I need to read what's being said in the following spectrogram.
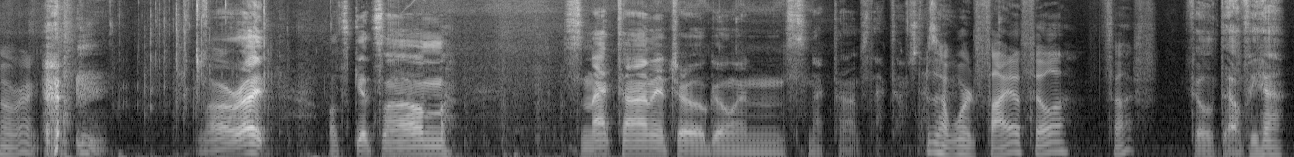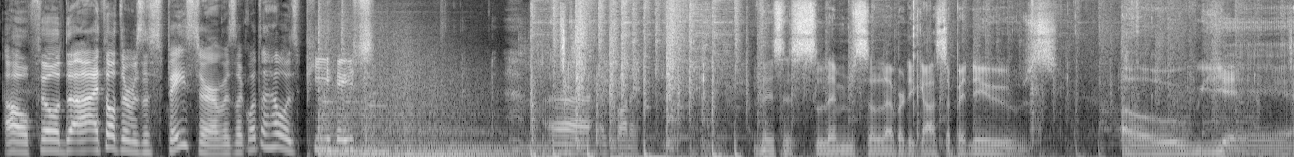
All right. All right. Let's get some snack time intro going. Snack time, snack time, snack What is that word? Fia? Phila? Phila? Philadelphia. Oh, Phil. I thought there was a spacer. I was like, what the hell is PH? Uh. This is Slim Celebrity Gossip and News. Oh, yeah.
